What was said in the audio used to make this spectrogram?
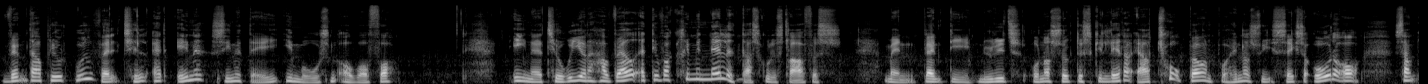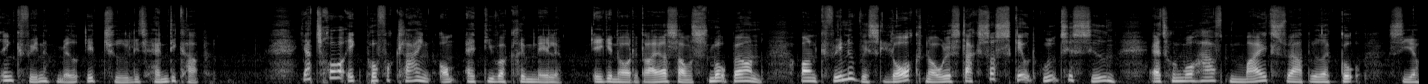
hvem der er blevet udvalgt til at ende sine dage i mosen og hvorfor. En af teorierne har været, at det var kriminelle, der skulle straffes. Men blandt de nyligt undersøgte skeletter er to børn på henholdsvis 6 og 8 år, samt en kvinde med et tydeligt handicap. Jeg tror ikke på forklaringen om, at de var kriminelle. Ikke når det drejer sig om små børn, og en kvinde, hvis lårknogle stak så skævt ud til siden, at hun må have haft meget svært ved at gå, siger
